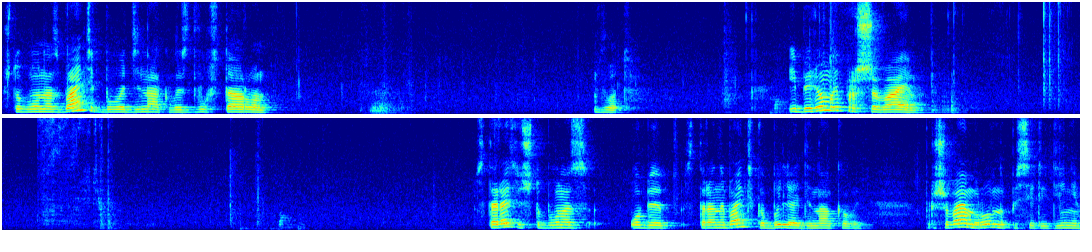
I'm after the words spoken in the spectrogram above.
чтобы у нас бантик был одинаковый с двух сторон. Вот. И берем и прошиваем. Старайтесь, чтобы у нас обе стороны бантика были одинаковые. Прошиваем ровно посередине.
